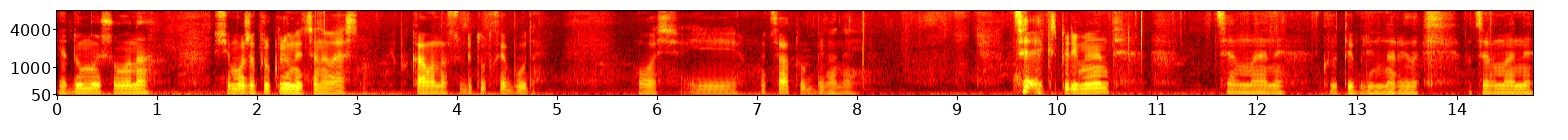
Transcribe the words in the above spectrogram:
Я думаю, що вона ще може проклюнеться на весну. Поки вона собі тут хай буде. Ось. І оця тут біля неї. Це експеримент. Це в мене. Крути, блін, нарили. Оце в мене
